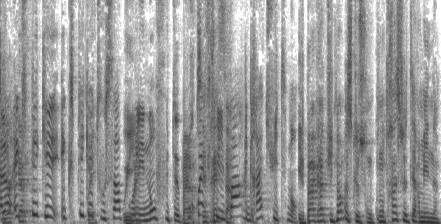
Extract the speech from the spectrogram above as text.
Alors expliquez, expliquez tout ça pour les non-footeux. Bah, Pourquoi est-ce qu'il part gratuitement? Il part gratuitement parce que son contrat se termine.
